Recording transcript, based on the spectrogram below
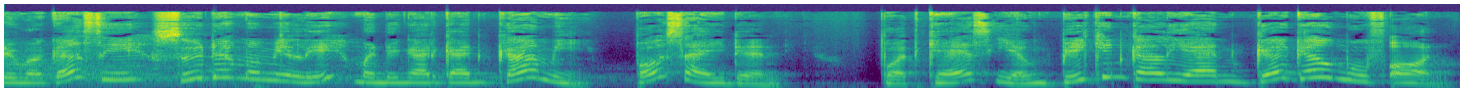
Terima kasih sudah memilih mendengarkan kami, Poseidon. Podcast yang bikin kalian gagal move on.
